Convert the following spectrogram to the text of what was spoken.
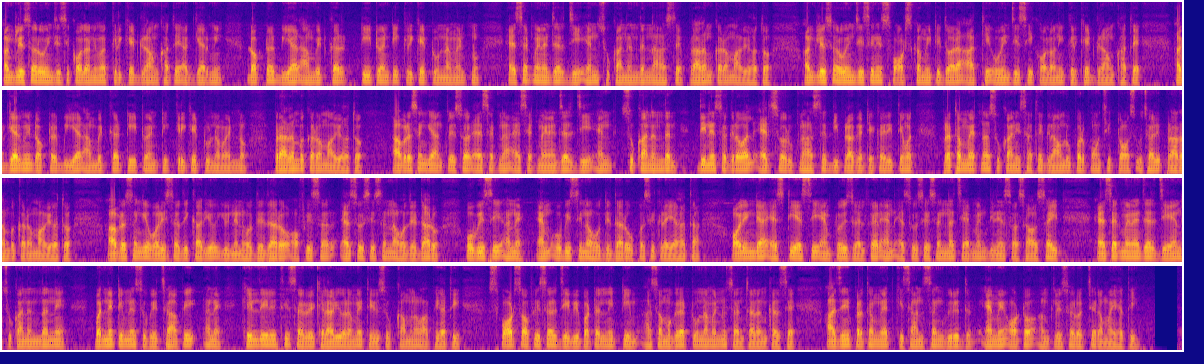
અંકલેશ્વર ઓએનજીસી કોલોનીમાં ક્રિકેટ ગ્રાઉન્ડ ખાતે અગિયારમી doctor B R Ambedkar T twenty cricket ટુર્નામેન્ટનું asset manager જે એન સુકાનંદનના હસ્તે પ્રારંભ કરવામાં આવ્યો હતો. અંગલેસર ઓએનજીસીની સ્પોર્ટ્સ કમિટી દ્વારા આજથી ઓએનજીસી કોલોની ક્રિકેટ ગ્રાઉન્ડ ખાતે અગિયારમી doctor B R Ambedkar T twenty cricket ટુર્નામેન્ટનો પ્રારંભ કરવામાં આવ્યો હતો. આ પ્રસંગે Ankleshwar એસેટના asset manager J N Sukanandan, Dinesh Agrawal add સ્વરૂપના હસ્તે દીપરાગટે કરી તેમજ પ્રથમ મેચના સુકાની સાથે ગ્રાઉન્ડ ઉપર પહોંચી ટોસ ઉછાળી પ્રારંભ કરવામાં આવ્યો હતો. આ પ્રસંગે વરિષ્ઠ અધિકારીઓ, યુનિયન હોદ્દેદારો, ઓફિસર એસોસિએશનના હોદ્દેદારો, ઓબીસી અને એમઓબીસીના હોદ્દેદારો ઉપસ્થિત રહ્યા હતા. All India ST SC employees welfare and એસોસિએશનના ચેરમેન દિનેશ વસાવ સહિત એસેટ મેનેજર જે એન સુકાનંદનને બંને ટીમને શુભેચ્છા આપી અને ખેલદિલીથી સર્વે ખેલાડીઓ રમે તેવી શુભકામનાઓ આપી હતી સ્પોર્ટ્સ ઓફિસર જેબી પટેલની ટીમ આ સમગ્ર ટુર્નામેન્ટનું સંચાલન કરશે આજની પ્રથમ મેચ કિસાન સંઘ વિરુદ્ધ એમએ ઓટો અંકલેશ્વર વચ્ચે રમાઈ હતી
